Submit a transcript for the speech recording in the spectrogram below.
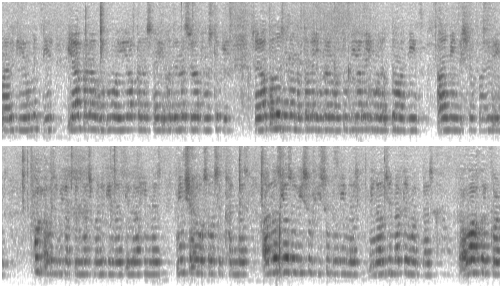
مالك يوم الدين إياك نعبد وإياك نستعين اهدنا الصراط المستقيم صراط الذين أنعمت عليهم غير المغضوب عليهم ولا الضالين آمين بسم الله قل أعوذ برب الناس مالك الناس إله الناس من شر وسواس الخناس الذي يوسوس في صدور الناس من الجنة والناس الله أكبر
